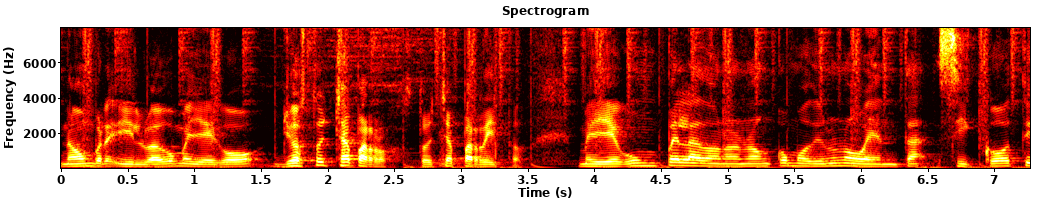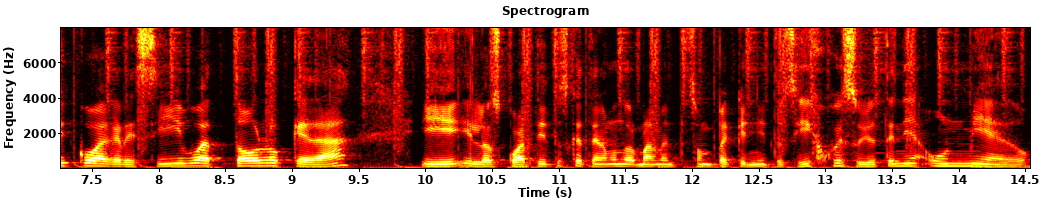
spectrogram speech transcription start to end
nombre. Y luego me llegó, yo estoy chaparro, estoy chaparrito. Me llegó un peladononón como de 1,90, psicótico, agresivo, a todo lo que da y, los cuartitos que tenemos normalmente son pequeñitos. Hijo, eso yo tenía un miedo.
